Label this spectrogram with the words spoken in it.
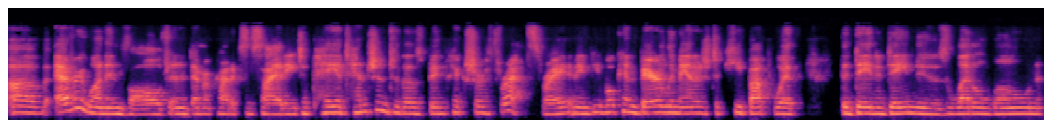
of everyone involved in a democratic society to pay attention to those big picture threats, right? I mean, people can barely manage to keep up with the day to day news, let alone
